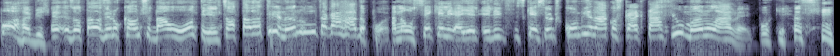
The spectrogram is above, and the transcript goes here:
Porra, bicho, eu, eu tava vendo o countdown ontem, ele só tava treinando luta agarrada, porra. A não ser que ele, ele, ele esqueceu de combinar com os caras que tava filmando lá, velho. Porque, assim,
